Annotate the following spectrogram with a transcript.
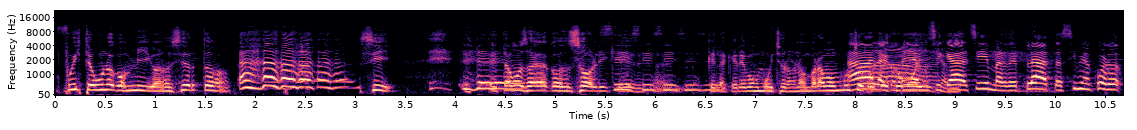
Fuiste uno conmigo, ¿no es cierto? sí. Est- Estamos acá con Soli, Sí, que, sí, sí, sí, que sí. la queremos mucho, nos nombramos mucho ah, porque la es como hija. musical, sí, Mar del Plata, sí me acuerdo.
